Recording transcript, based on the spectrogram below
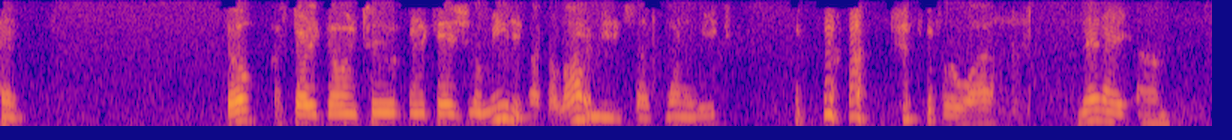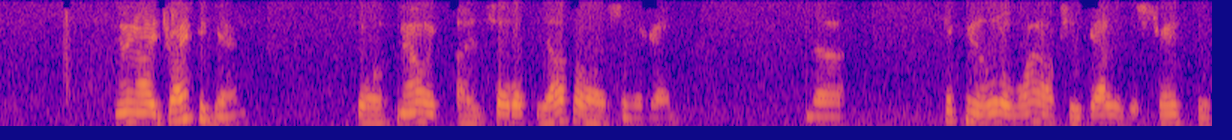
And so I started going to an occasional meeting, like a lot of meetings, like one a week for a while. Then I um, then I drank again. So now I, I set up the alcoholism again. And uh, it took me a little while to gather the strength to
